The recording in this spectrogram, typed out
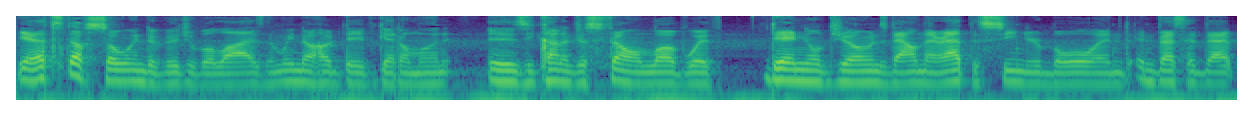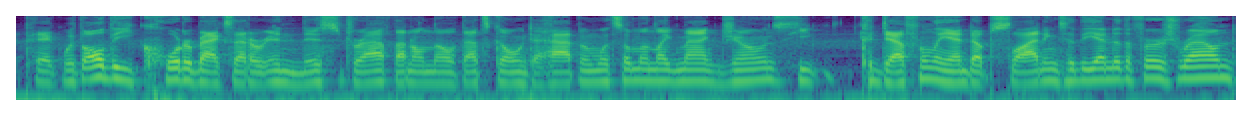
Yeah, that stuff's so individualized, and we know how Dave Gettleman is. He kind of just fell in love with Daniel Jones down there at the Senior Bowl and invested that pick. With all the quarterbacks that are in this draft, I don't know if that's going to happen with someone like Mac Jones. He could definitely end up sliding to the end of the first round.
